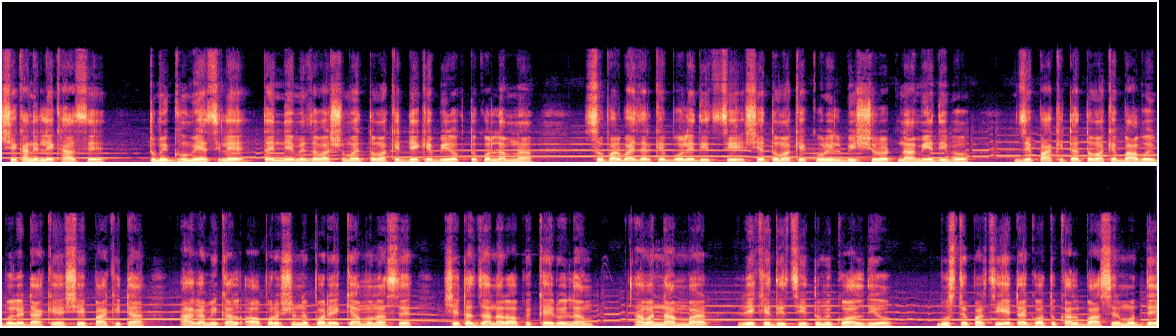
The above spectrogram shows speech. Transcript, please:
সেখানে লেখা আছে, তুমি ঘুমিয়েছিলে, তাই নেমে যাওয়ার সময় তোমাকে ডেকে বিরক্ত করলাম না। সুপারভাইজারকে বলে দিচ্ছি, সে তোমাকে কুড়িল বিশ্ব রোড নামিয়ে দিব। যে পাখিটা তোমাকে বাবুই বলে ডাকে, সেই পাখিটা আগামীকাল অপারেশনের পরে কেমন আছে, সেটা জানার অপেক্ষায় রইলাম। আমার নাম্বার রেখে দিচ্ছি, তুমি কল দিও। বুঝতে পারছি এটা গতকাল বাসের মধ্যে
